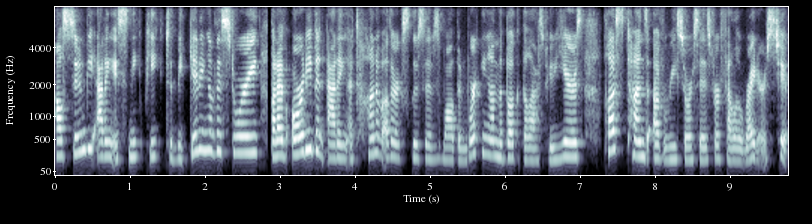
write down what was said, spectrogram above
I'll soon be adding a sneak peek to the beginning of this story, but I've already been adding a ton of other exclusives while I've been working on the book the last few years, plus tons of resources for fellow writers too.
